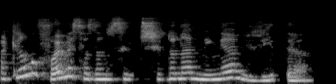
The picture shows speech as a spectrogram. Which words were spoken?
aquilo não foi mais fazendo sentido na minha vida.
